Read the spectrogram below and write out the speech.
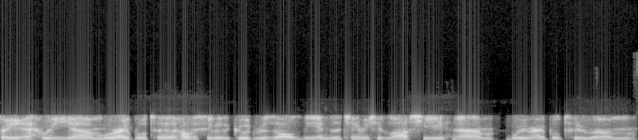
but yeah, we um, were able to obviously with a good result at the end of the championship last year. Um, we were able to um,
